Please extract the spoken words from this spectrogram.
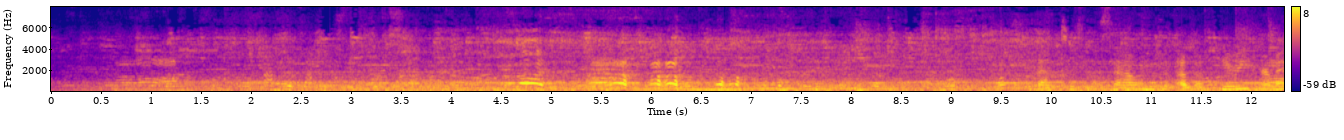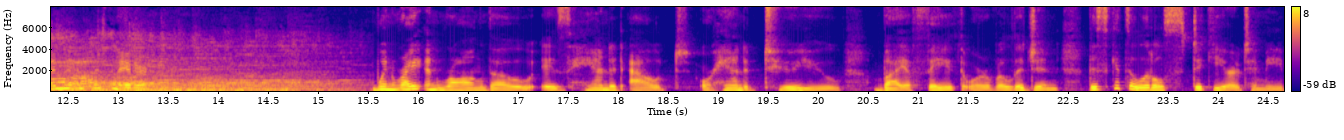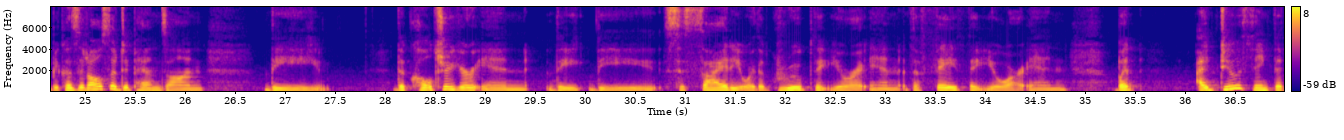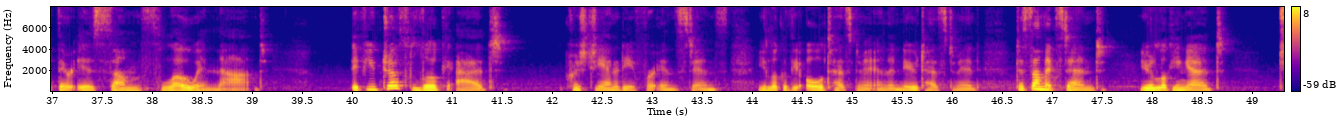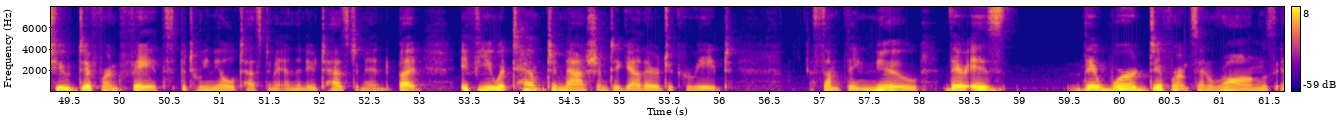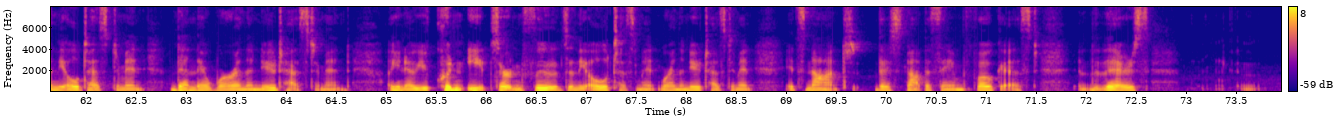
Of a Herman impersonator. When right and wrong, though, is handed out or handed to you by a faith or a religion, this gets a little stickier to me because it also depends on the the culture you're in, the the society or the group that you're in, the faith that you are in. But I do think that there is some flow in that. If you just look at Christianity, for instance, you look at the Old Testament and the New Testament, to some extent, you're looking at two different faiths between the Old Testament and the New Testament. But if you attempt to mash them together to create something new, there is there were difference and wrongs in the Old Testament than there were in the New Testament. You know, you couldn't eat certain foods in the Old Testament, where in the New Testament it's not there's not the same focused. There's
